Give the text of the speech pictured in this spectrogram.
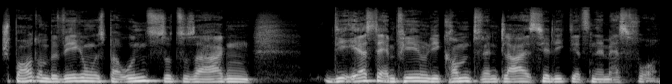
Sport und Bewegung ist bei uns sozusagen die erste Empfehlung, die kommt, wenn klar ist, hier liegt jetzt ein MS vor.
